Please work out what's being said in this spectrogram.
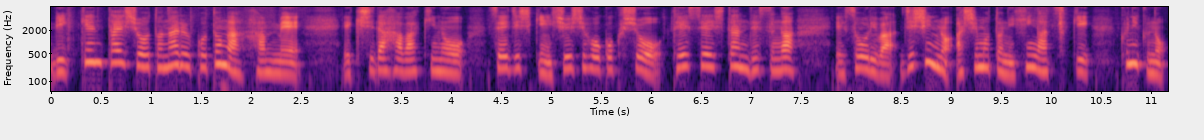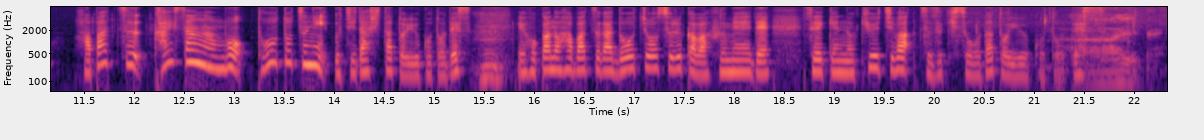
立憲対象となることが判明。岸田派は昨日政治資金収支報告書を訂正したんですが総理は自身の足元に火がつき苦肉の派閥解散案を唐突に打ち出したということです、うん、え他の派閥が同調するかは不明で政権の窮地は続きそうだということです。はい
